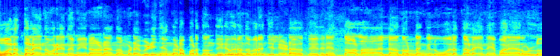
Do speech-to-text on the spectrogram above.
ഓലത്തള എന്ന് പറയുന്ന മീനാണ്. നമ്മുടെ വിഴിഞ്ഞം കടപ്പുറത്തും തിരുവനന്തപുരം ജില്ലയുടെ അകത്ത് ഇതിനെ തള അല്ലാന്നുണ്ടെങ്കിൽ ഓലത്തള എന്നേ പറയാറുള്ളൂ.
